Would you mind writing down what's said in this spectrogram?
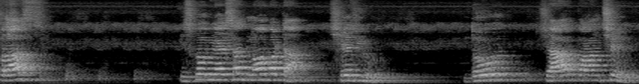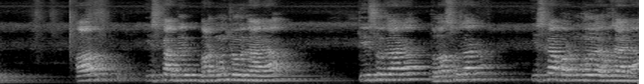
प्लस इसको भी ऐसा नौ बटा छः ज़ीरो। दो, चार, पाँच छ अब इसका वर्गमूल जो हो जाएगा, तीस हो जाएगा, प्लस हो जाएगा। इसका वर्गमूल हो हो जाएगा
